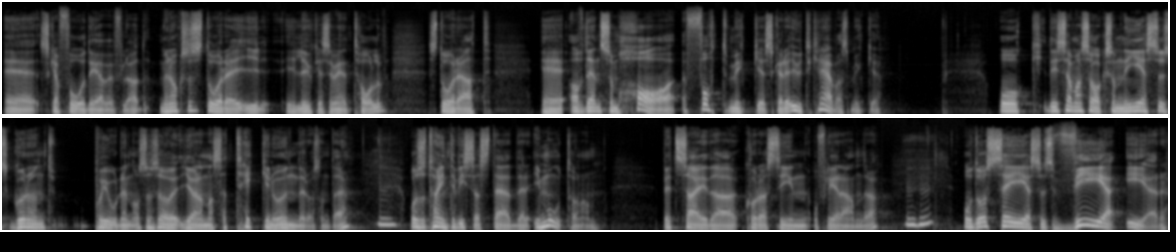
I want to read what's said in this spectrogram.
eh, ska få det överflöd. Men också står det i, i Lukas evangeliet 12 står det att eh, av den som har fått mycket ska det utkrävas mycket. Och Det är samma sak som när Jesus går runt på jorden och så, så gör han massa tecken och under och sånt där. Mm. Och så tar inte vissa städer emot honom. Betsaida, Korazin och flera andra. Mhm. Och då säger Jesus, ve er.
